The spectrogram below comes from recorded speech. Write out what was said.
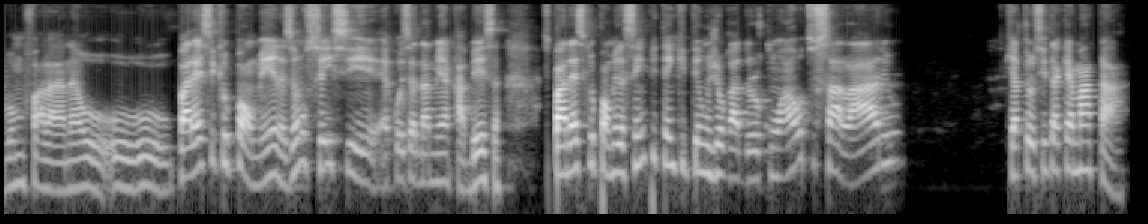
vamos falar, né? O, o, o, parece que o Palmeiras, eu não sei se é coisa da minha cabeça, parece que o Palmeiras sempre tem que ter um jogador com alto salário que a torcida quer matar.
